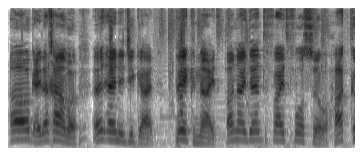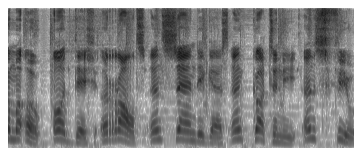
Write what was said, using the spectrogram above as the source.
Oké, daar gaan we. Een Energy Card. Pick Knight. Unidentified Fossil. Hakamo. Oddish. Ralts. Een Sandygast. Een Cottony. Een Spew.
